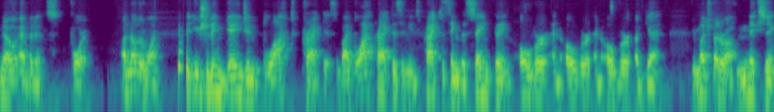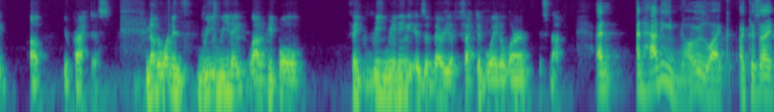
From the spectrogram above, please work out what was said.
no evidence for it. Another one, that you should engage in blocked practice. And by blocked practice, it means practicing the same thing over and over and over again. You're much better off mixing up your practice. Another one is rereading. A lot of people think rereading is a very effective way to learn. It's not. And and how do you know? Like, because I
